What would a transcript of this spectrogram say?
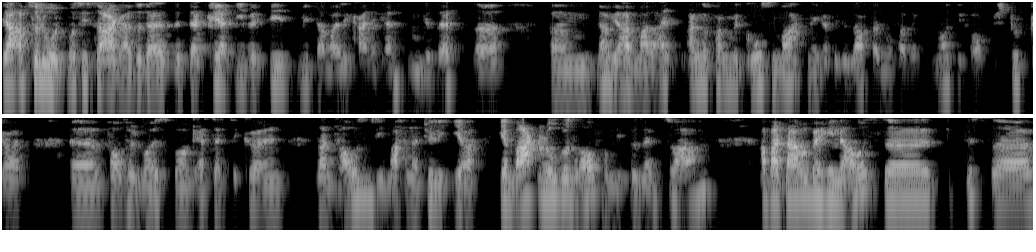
Ja, absolut, muss ich sagen. Also da sind der Kreativität mittlerweile keine Grenzen gesetzt. Äh, ähm, ja, wir haben mal ein, angefangen mit großen Marken. Ich hatte gesagt, Hannover 96, VfB Stuttgart, äh, VfL Wolfsburg, 1. FC Köln, Sandhausen. Die machen natürlich ihr, ihr Markenlogo drauf, um die Präsenz zu haben. Aber darüber hinaus äh, gibt es äh,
